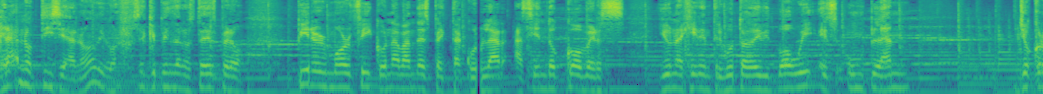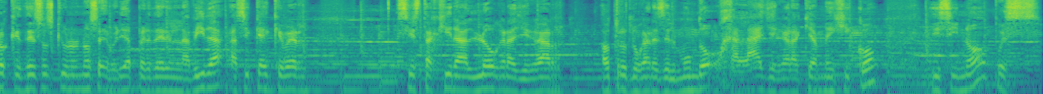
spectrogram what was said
Gran noticia, ¿no? Digo, no sé qué piensan ustedes, pero Peter Murphy con una banda espectacular haciendo covers y una gira en tributo a David Bowie es un plan, yo creo que de esos que uno no se debería perder en la vida, así que hay que ver si esta gira logra llegar a otros lugares del mundo, ojalá llegar aquí a México, y si no, pues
